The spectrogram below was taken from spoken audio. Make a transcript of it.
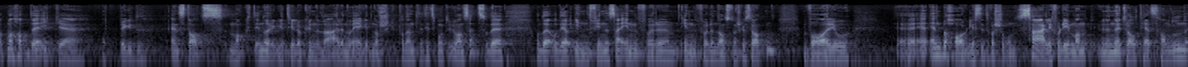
at man hadde ikke oppbygd en statsmakt i Norge til å kunne være noe eget norsk på den tidspunktet uansett. Det, og, det, og, det, å innfinne seg innenfor, eh, innenfor den dansk-norske staten var jo en behagelig situasjon. Særlig fordi man under nøytralitetshandelen,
